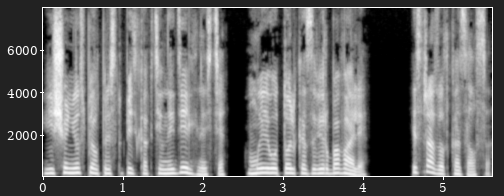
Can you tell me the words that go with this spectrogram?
Еще не успел приступить к активной деятельности. Мы его только завербовали. И сразу отказался.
